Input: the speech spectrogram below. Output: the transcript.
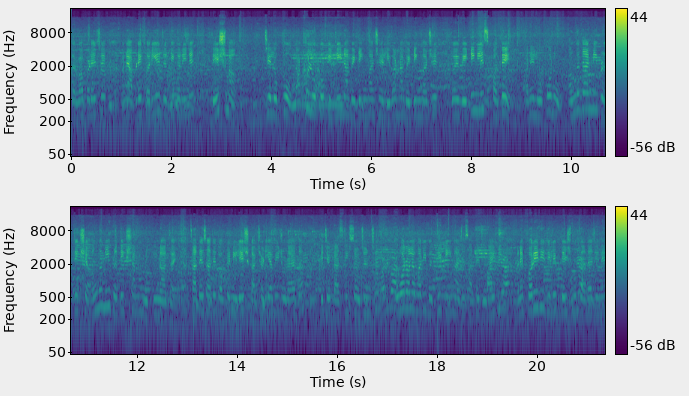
કરવા પડે છે. અને આપણે કરીએ જેથી કરીને દેશમાં જે લોકો, લાખો લોકો કિડનીના વેટિંગમાં છે, લીવરના વેટિંગમાં છે, તો એ વેટિંગ લિસ્ટ પતે અને લોકોનું અંગદાનની પ્રતીક્ષા, અંગની પ્રતીક્ષામાં મૃત્યુ ના થાય. સાથે સાથે ડૉક્ટર નિલેશ કાછડિયા બી જોડાયા હતા, કે જે પ્લાસ્ટિક સર્જન છે. ઓવરઓલ અમારી બધી ટીમ આજે સાથે જોડાઈ હતી અને ફરીથી દિલીપ દેશમુખ દાદાજીને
